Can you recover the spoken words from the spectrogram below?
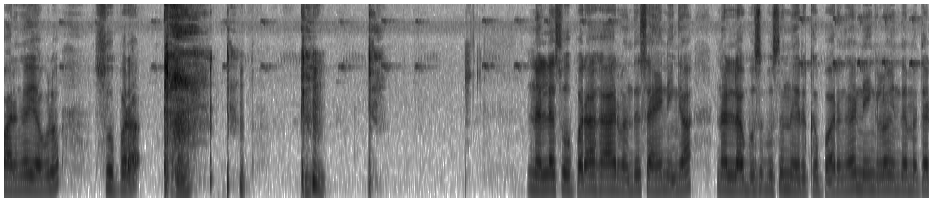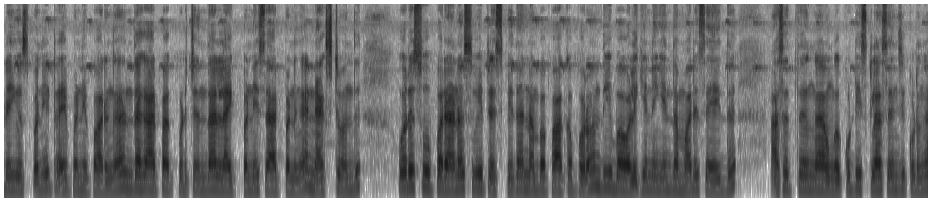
பாருங்கள் எவ்வளோ சூப்பராக நல்ல சூப்பராக ஹேர் வந்து ஷைனிங்காக நல்லா புசு புசுன்னு இருக்குது பாருங்கள் நீங்களும் இந்த மெத்தடை யூஸ் பண்ணி ட்ரை பண்ணி பாருங்கள் இந்த ஹேர் பேக் பிடிச்சிருந்தால் லைக் பண்ணி ஷேர் பண்ணுங்கள் நெக்ஸ்ட் வந்து ஒரு சூப்பரான ஸ்வீட் ரெசிபி தான் நம்ம பார்க்க போகிறோம் தீபாவளிக்கு நீங்கள் இந்த மாதிரி செய்து அசத்துங்க உங்கள் குட்டீஸ்க்கெலாம் செஞ்சு கொடுங்க.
